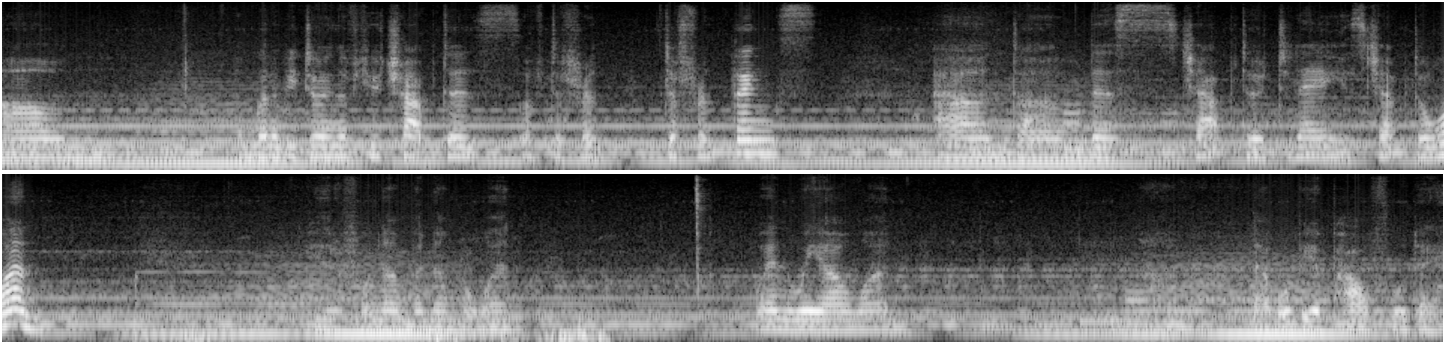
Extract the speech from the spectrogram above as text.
Um, I'm going to be doing a few chapters of different different things, and um, this chapter today is chapter one. Beautiful number, number one. When we are one, um, that will be a powerful day.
